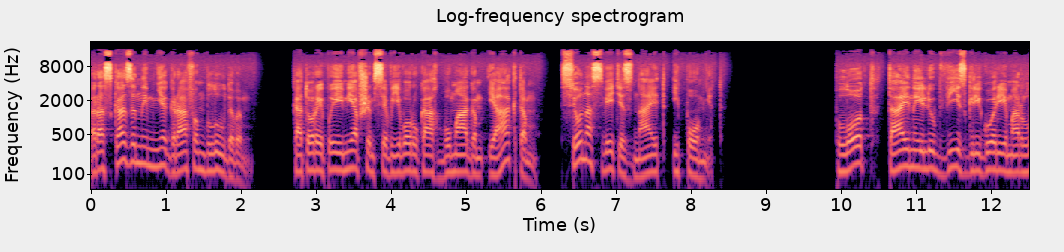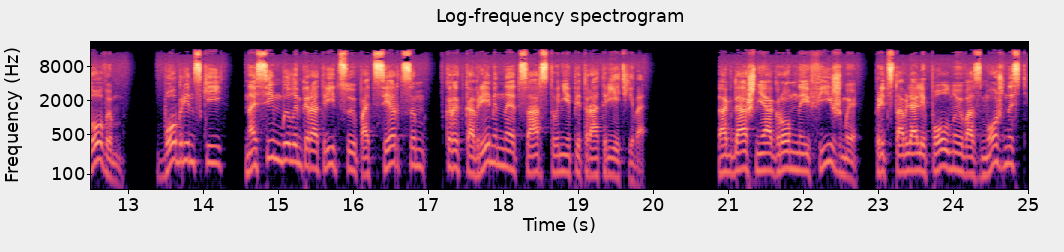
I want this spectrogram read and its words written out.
рассказанной мне графом Блудовым, который по имевшимся в его руках бумагам и актам все на свете знает и помнит. Плод тайной любви с Григорием Орловым Бобринский носим был императрицу под сердцем в кратковременное царствование Петра III. Тогдашние огромные фижмы представляли полную возможность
